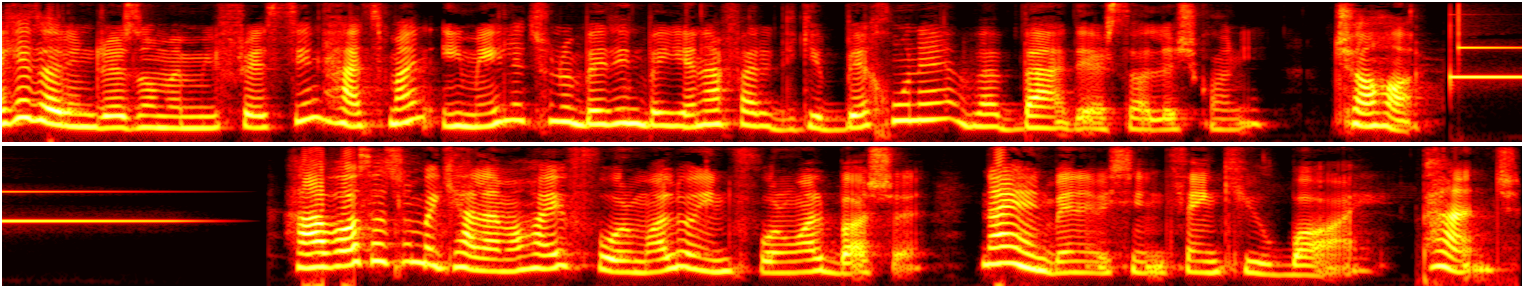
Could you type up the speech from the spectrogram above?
اگه دارین رزومه میفرستین حتما ایمیلتون رو بدین به یه نفر دیگه بخونه و بعد ارسالش کنین. چهار حواستون به کلمه های formal و informal باشه. نیاین بنویسین thank you bye. پنج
